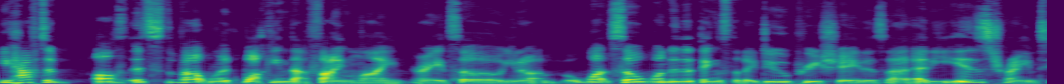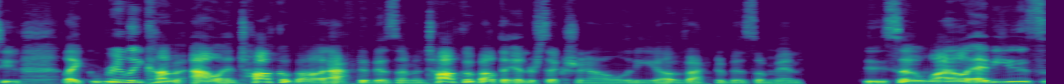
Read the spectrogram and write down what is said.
you have to it's about like walking that fine line right? So you know what so one of the things that i do appreciate is that eddie is trying to like really come out and talk about activism and talk about the intersectionality of activism and so while Eddie is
